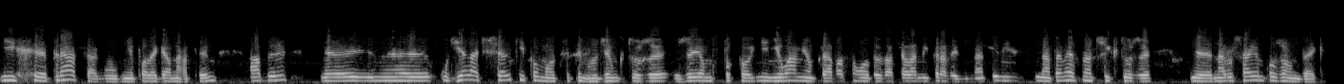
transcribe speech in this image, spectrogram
Ich praca głównie polega na tym, aby udzielać wszelkiej pomocy tym ludziom, którzy żyją spokojnie, nie łamią prawa, są obywatelami prawymi. Natomiast, no, ci, którzy e, naruszają porządek,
